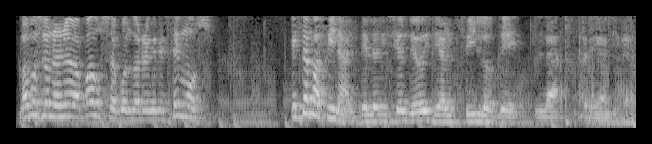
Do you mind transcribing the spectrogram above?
Vamos a una nueva pausa cuando regresemos. Etapa final de la edición de hoy de Al filo de la realidad.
